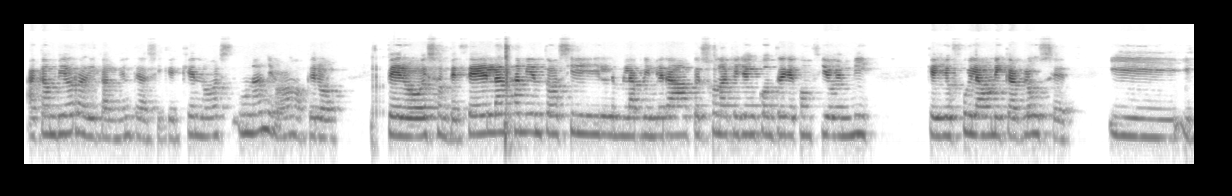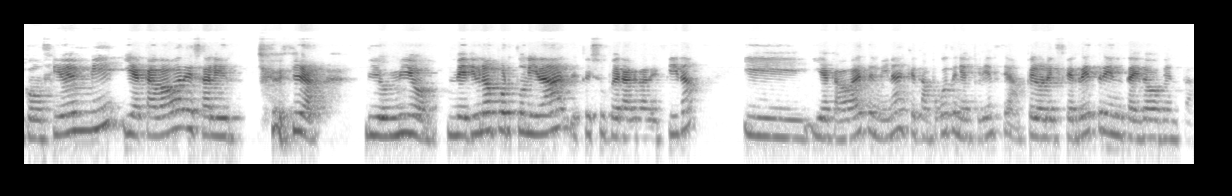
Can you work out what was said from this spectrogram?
ha cambiado radicalmente, así que es que no es un año, vamos, pero, pero eso, empecé el lanzamiento así, la primera persona que yo encontré que confió en mí, que yo fui la única closer y, y confió en mí y acababa de salir yo decía, Dios mío, me dio una oportunidad, estoy súper agradecida y, y, acababa de terminar, es que tampoco tenía experiencia, pero le cerré 32 ventas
